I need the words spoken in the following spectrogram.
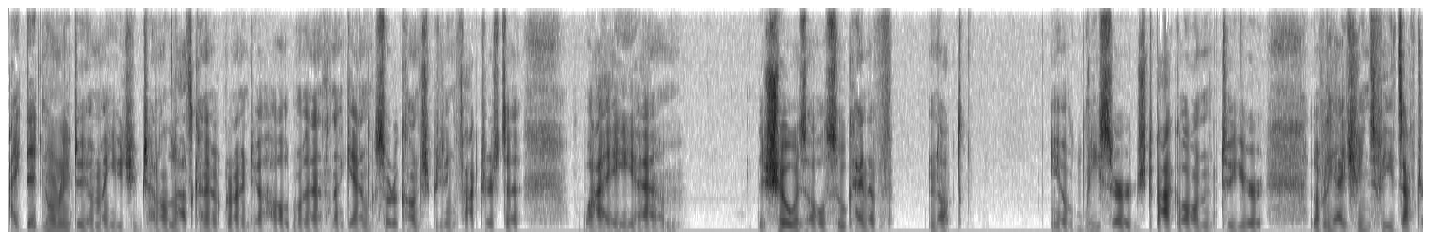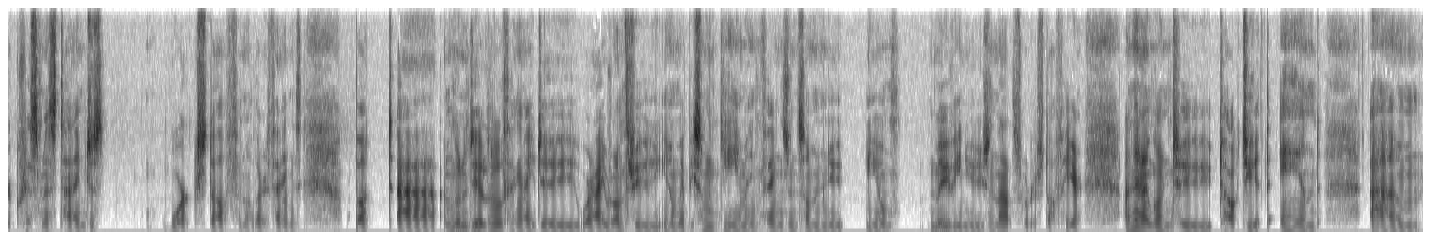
I did normally do on my YouTube channel. That's kind of ground to a halt more than anything. Again, sort of contributing factors to why um, the show is also kind of not, you know, resurged back on to your lovely iTunes feeds after Christmas time. Just work stuff and other things. But uh, I'm going to do a little thing I do where I run through, you know, maybe some gaming things and some new, you know, movie news and that sort of stuff here. And then I'm going to talk to you at the end. Um,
